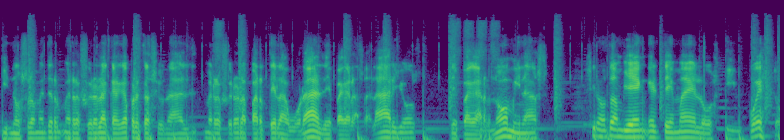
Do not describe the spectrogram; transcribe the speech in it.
y no solamente me refiero a la carga prestacional, me refiero a la parte laboral, de pagar salarios, de pagar nóminas, sino también el tema de los impuestos,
